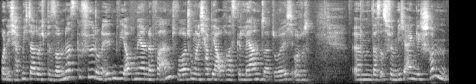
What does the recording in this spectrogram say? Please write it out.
Und ich habe mich dadurch besonders gefühlt und irgendwie auch mehr in der Verantwortung. Und ich habe ja auch was gelernt dadurch. Und ähm, das ist für mich eigentlich schon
